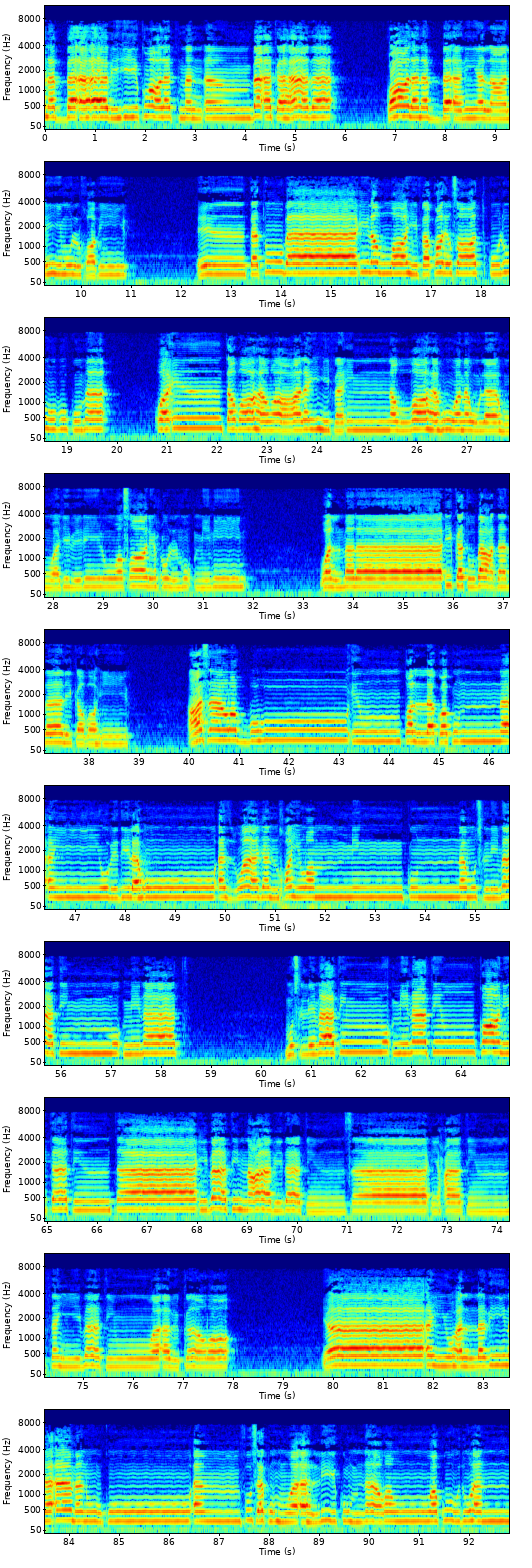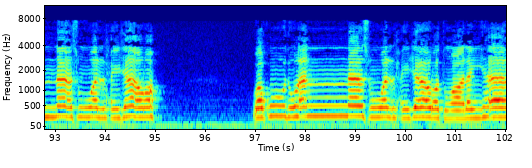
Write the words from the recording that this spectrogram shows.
نبأها به قالت من أنبأك هذا قال نبأني العليم الخبير إن تتوبا إلى الله فقد صعت قلوبكما وَإِن تَظَاهَرَا عَلَيْهِ فَإِنَّ اللَّهَ هُوَ مَوْلَاهُ وَجِبْرِيلُ وَصَالِحُ الْمُؤْمِنِينَ وَالْمَلَائِكَةُ بَعْدَ ذَلِكَ ظَهِيرٌ. عَسَىٰ رَبُّهُ إِن طَلَّقَكُنَّ أَن يُبْدِلَهُ أزواجا خيرا منكن مسلمات مؤمنات مسلمات مؤمنات قانتات تائبات عابدات سائحات ثيبات وأبكارا يا أيها الذين آمنوا قوا أنفسكم وأهليكم نارا وقودها الناس والحجارة وقودها الناس والحجارة عليها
